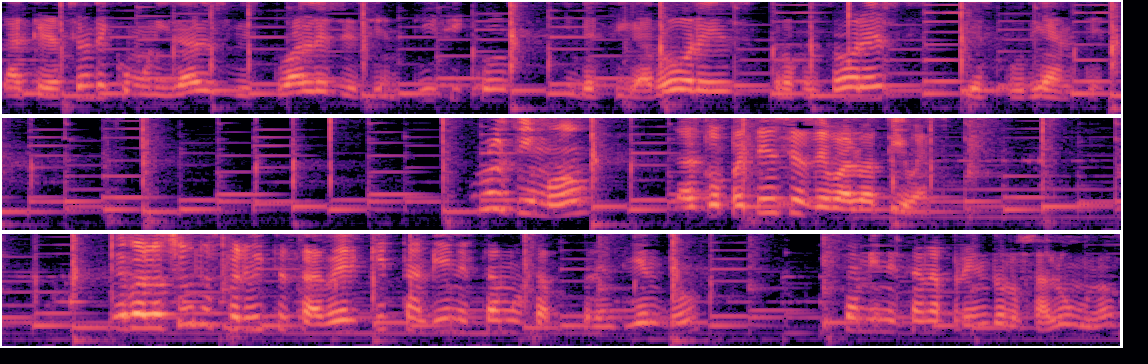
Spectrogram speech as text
la creación de comunidades virtuales de científicos, investigadores, profesores y estudiantes. Por último, las competencias evaluativas. La evaluación nos permite saber qué también estamos aprendiendo, qué también están aprendiendo los alumnos,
